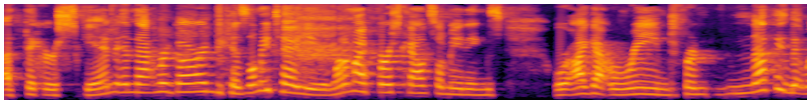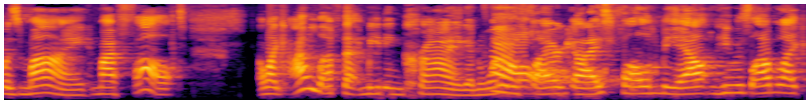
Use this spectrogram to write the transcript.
a, thicker skin in that regard. Because let me tell you, one of my first council meetings where I got reamed for nothing that was my, my fault. Like I left that meeting crying, and one Aww. of the fire guys followed me out, and he was, I'm like,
